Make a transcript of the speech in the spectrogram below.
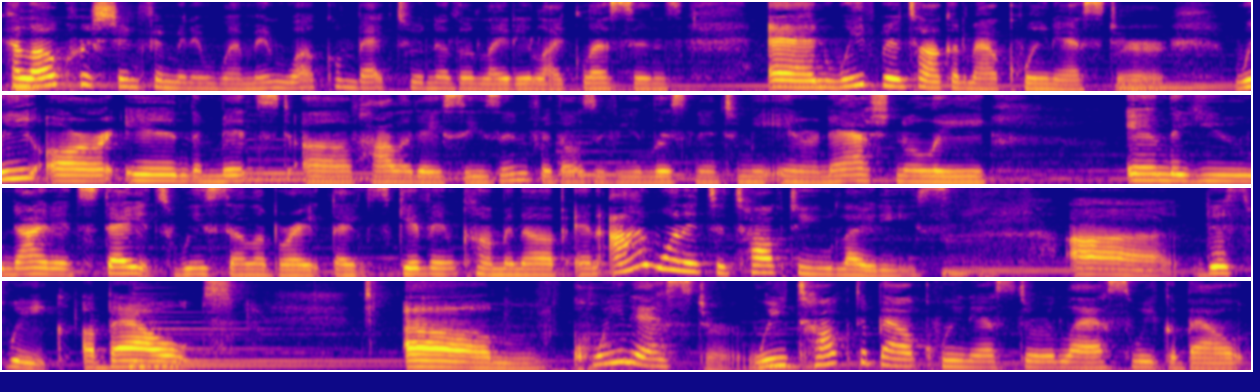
Hello, Christian feminine women. Welcome back to another Ladylike Lessons. And we've been talking about Queen Esther. We are in the midst of holiday season. For those of you listening to me internationally, in the United States, we celebrate Thanksgiving coming up. And I wanted to talk to you ladies uh, this week about um, Queen Esther. We talked about Queen Esther last week about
